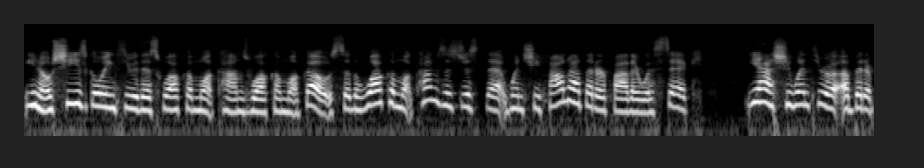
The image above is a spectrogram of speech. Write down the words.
you know she's going through this welcome what comes, welcome what goes. So the welcome what comes is just that when she found out that her father was sick, yeah, she went through a, a bit of,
